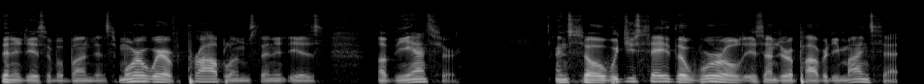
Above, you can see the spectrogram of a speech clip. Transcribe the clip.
than it is of abundance, more aware of problems than it is of the answer. And so, would you say the world is under a poverty mindset?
